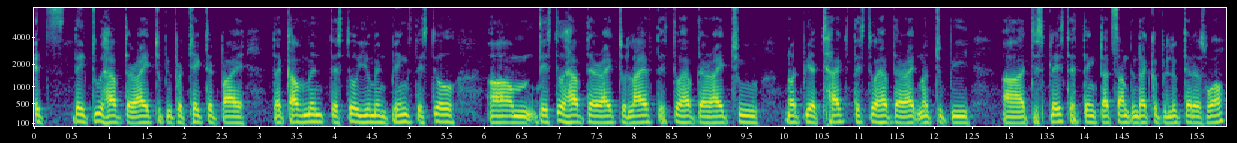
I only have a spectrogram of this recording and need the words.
it's they do have the right to be protected by the government. They're still human beings. They still um, they still have their right to life. They still have their right to not be attacked. They still have their right not to be uh, displaced. I think that's something that could be looked at as well.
